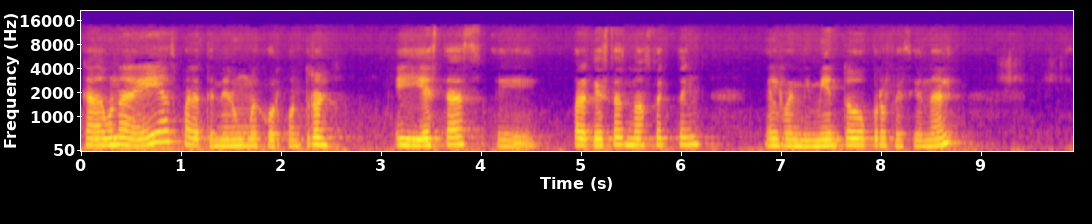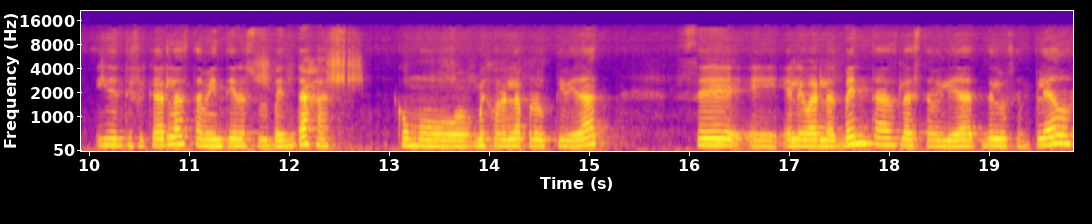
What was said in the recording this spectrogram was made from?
cada una de ellas para tener un mejor control y estas eh, para que estas no afecten el rendimiento profesional. Identificarlas también tiene sus ventajas, como mejorar la productividad, eh, elevar las ventas, la estabilidad de los empleados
